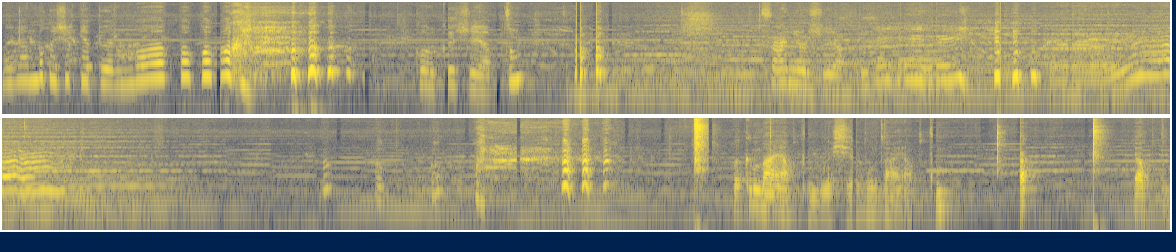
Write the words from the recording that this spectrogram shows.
Ben bak ışık yapıyorum. Bak bak bak bak. Korku ışığı yaptım. Sahne ışığı yaptım. Hey hey hey. Bakın ben yaptım bu ışığı. Buradan yaptım. Bak. Yaptım.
